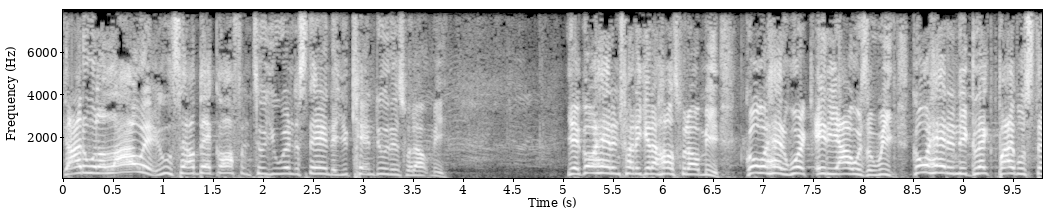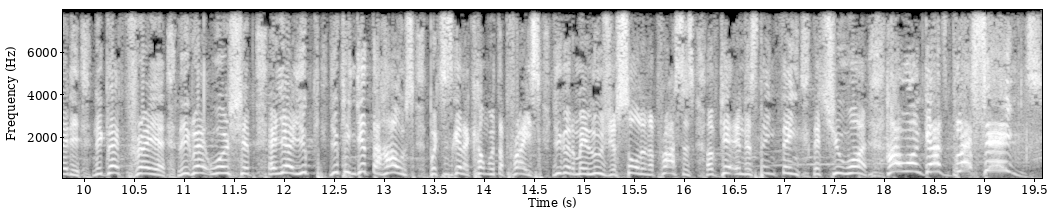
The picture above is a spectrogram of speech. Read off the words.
God will allow it. He will say, I'll back off until you understand that you can't do this without me. Yeah, go ahead and try to get a house without me. Go ahead work 80 hours a week. Go ahead and neglect Bible study, neglect prayer, neglect worship. And yeah, you, you can get the house, but it's going to come with a price. You're going to may lose your soul in the process of getting this thing, thing that you want. I want God's blessings.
